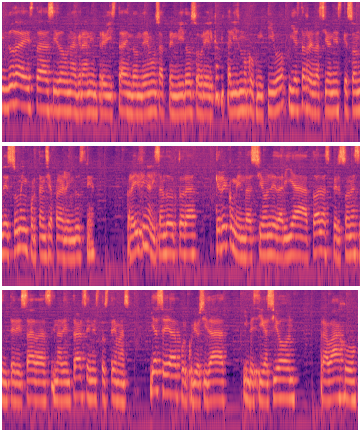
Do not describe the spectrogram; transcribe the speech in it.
Sin duda esta ha sido una gran entrevista en donde hemos aprendido sobre el capitalismo cognitivo y estas relaciones que son de suma importancia para la industria. Para ir finalizando, doctora, ¿qué recomendación le daría a todas las personas interesadas en adentrarse en estos temas, ya sea por curiosidad, investigación, trabajo?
